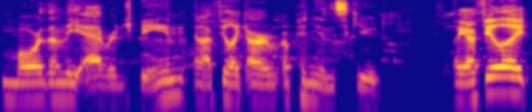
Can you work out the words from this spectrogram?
more than the average being, and I feel like our opinion's skewed. Like I feel like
